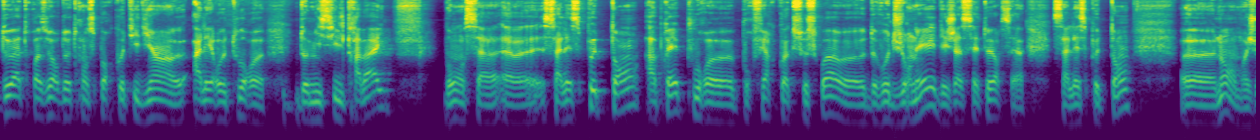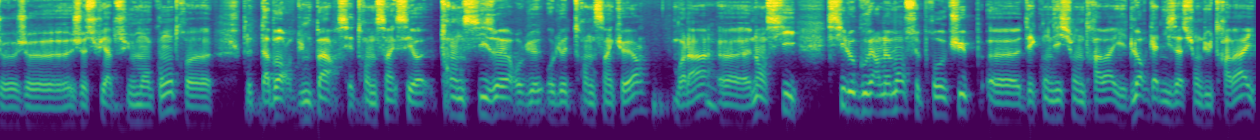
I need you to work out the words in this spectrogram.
2 à 3 heures de transport quotidien, euh, aller-retour, euh, domicile-travail. Bon, ça, euh, ça laisse peu de temps après pour, euh, pour faire quoi que ce soit euh, de votre journée. Déjà 7 heures, ça, ça laisse peu de temps. Euh, non, moi je, je, je suis absolument contre. Euh, D'abord, d'une part, c'est 35, c'est euh, 36 heures au lieu, au lieu de 35 heures. Voilà. Euh, non, si, si le gouvernement se préoccupe euh, des conditions de travail et de l'organisation du travail,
